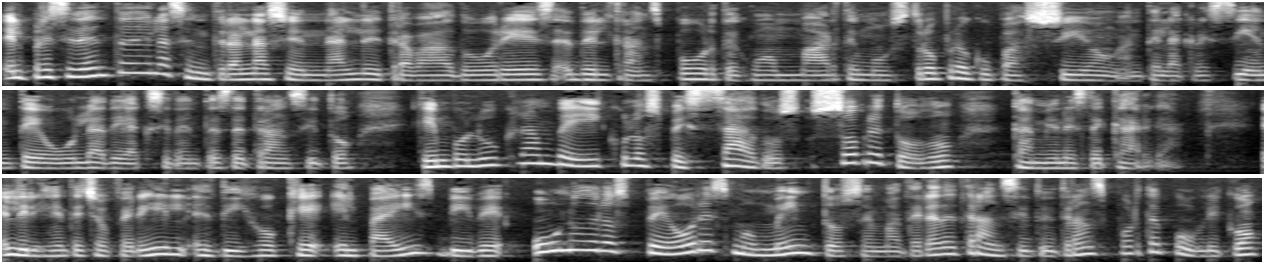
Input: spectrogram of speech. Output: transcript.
El presidente de la Central Nacional de Trabajadores del Transporte, Juan Marte, mostró preocupación ante la creciente ola de accidentes de tránsito que involucran vehículos pesados, sobre todo camiones de carga. El dirigente choferil dijo que el país vive uno de los peores momentos en materia de tránsito y transporte público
